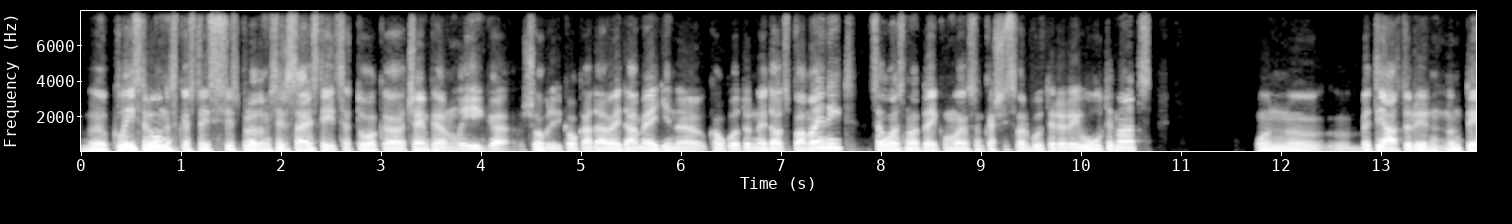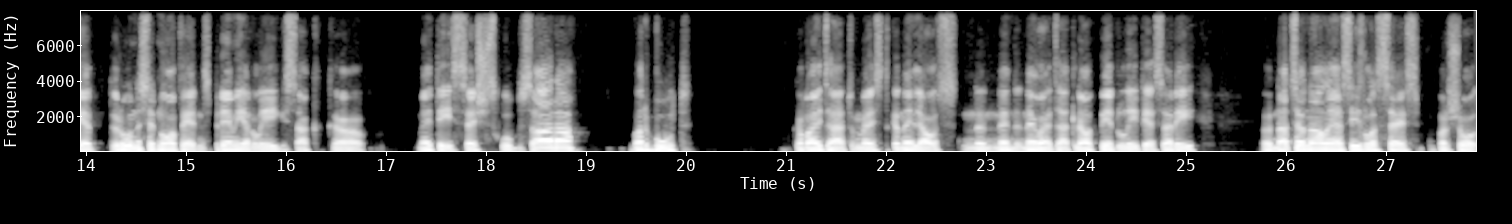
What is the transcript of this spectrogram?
e, klīst runas, ka šis, šis, protams, ir saistīts ar to, ka Champions League šobrīd kaut kādā veidā mēģina kaut ko tur nedaudz pamainīt savos noteikumos, un ka šis varbūt ir arī ultimāts. Un, bet jā, tur ir nu, tie runas ir nopietnas. Premjerlīga saka, ka metīs sešus klubus ārā. Varbūt, ka vajadzētu mest, ka neļaus, ne, ne, nevajadzētu ļaut piedalīties arī uh, nacionālajās izlasēs par, šo,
